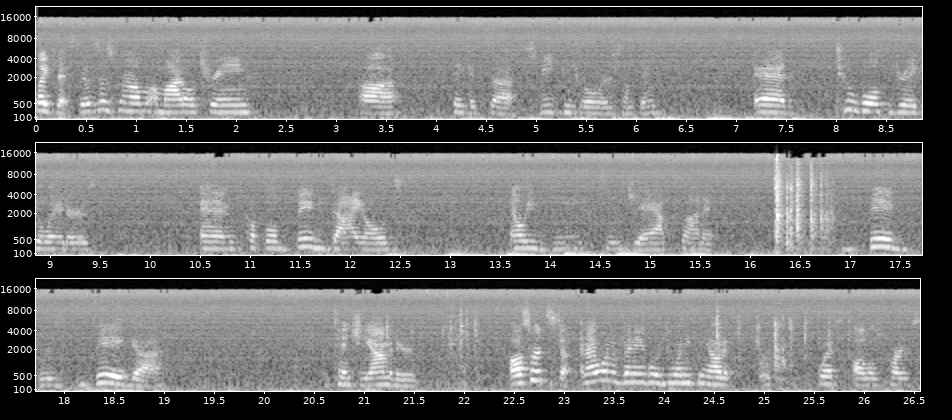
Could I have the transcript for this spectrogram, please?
Like this. This is from a model train. Uh, I think it's a speed controller or something. Add two voltage regulators and a couple big diodes, LEDs, some jacks on it. Big, big uh, potentiometer all sorts of stuff. And I wouldn't have been able to do anything out with, with all those parts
